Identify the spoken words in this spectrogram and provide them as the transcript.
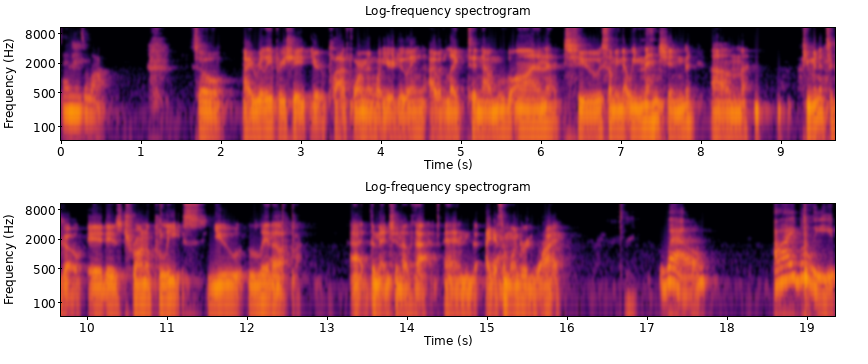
That means a lot. So I really appreciate your platform and what you're doing. I would like to now move on to something that we mentioned um, few minutes ago. It is Toronto Police. You lit up at the mention of that, and I guess I'm wondering why. Well, I believe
